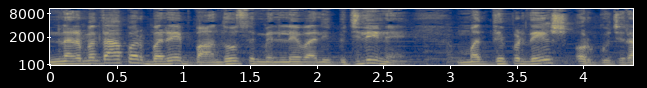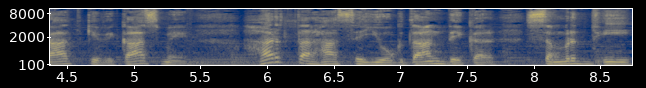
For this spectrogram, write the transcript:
नर्मदा पर बने बांधों से मिलने वाली बिजली ने मध्य प्रदेश और गुजरात के विकास में हर तरह से योगदान देकर समृद्धि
